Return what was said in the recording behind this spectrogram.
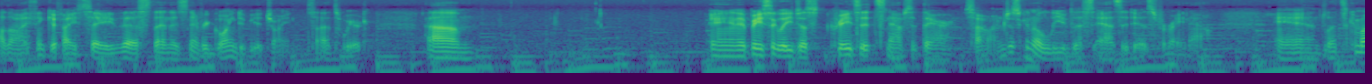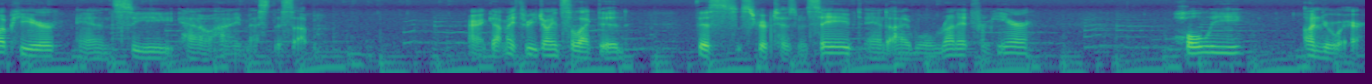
Although I think if I say this, then it's never going to be a joint, so that's weird. Um, and it basically just creates it, snaps it there. So I'm just going to leave this as it is for right now. And let's come up here and see how I messed this up. Alright, got my three joints selected. This script has been saved and I will run it from here. Holy underwear.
